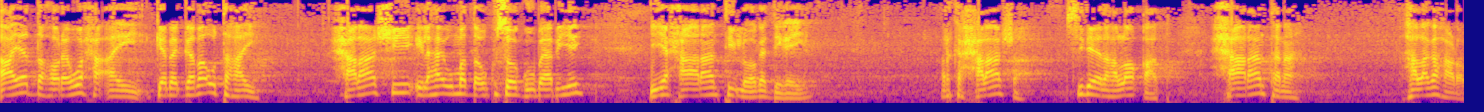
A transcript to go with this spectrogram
aayadda hore waxa ay gebagaba u tahay xalaashii ilaahay ummadda uu ku soo guubaabiyey iyo xaaraantii looga digay. Marka xalaasha sideeda ha loo qaato xaaraantana ha laga hadho.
